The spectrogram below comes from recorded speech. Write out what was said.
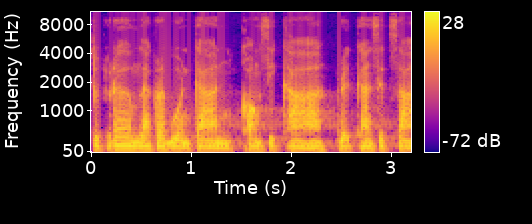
จุดเริ่มและกระบวนการของสิกขาหรือการศึกษา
